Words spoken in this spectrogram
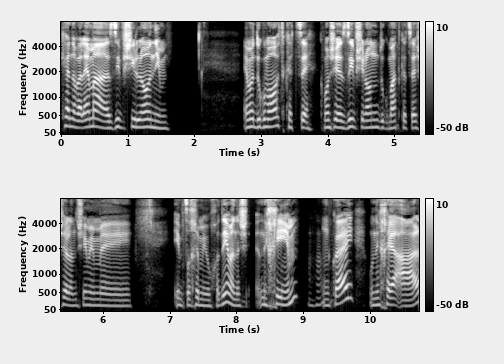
כן אבל הם הזיו שילונים הם הדוגמאות קצה, כמו שזיו שילון הוא דוגמת קצה של אנשים עם, אה, עם צרכים מיוחדים, אנש, נכים, mm-hmm. אוקיי? הוא נכה העל,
